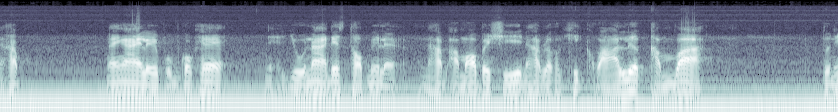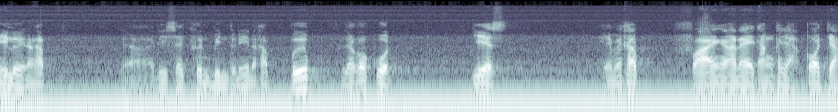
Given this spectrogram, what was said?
นะครับ ง่ายๆเลยผมก็แค่อยู่หน้าเดสก์ท็อปนี่แหละนะครับเอาเมาส์ไปชี้นะครับ แล้วก็คลิกขวาเลือกคำว่าตัวนี้เลยนะครับรีไซเคิลบินตัวนี้นะครับปุ๊บแล้วก็กด yes เห็นไหมครับ ไฟล์งานในถังขยะก็จะ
